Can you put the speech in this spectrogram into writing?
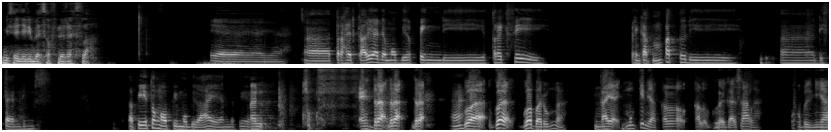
bisa jadi best of the rest lah. Iya, iya, iya. iya. Eh, terakhir kali ada mobil pink di track sih peringkat 4 tuh di eh, di standings. Tapi itu ngopi mobil lain, tapi ya. Eh, Dra, Dra, Dra. Hah? Gua gua gua baru nggak. Hmm. Kayak mungkin ya kalau kalau gue gak salah, mobilnya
